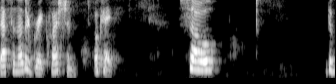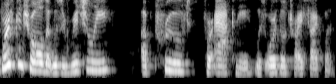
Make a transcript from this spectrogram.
that's another great question. Okay. So the birth control that was originally approved for acne was Ortho Tri-Cyclen.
